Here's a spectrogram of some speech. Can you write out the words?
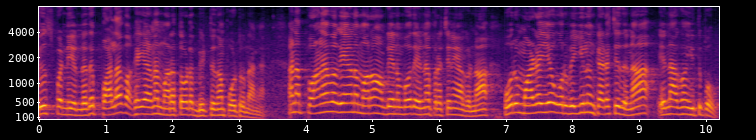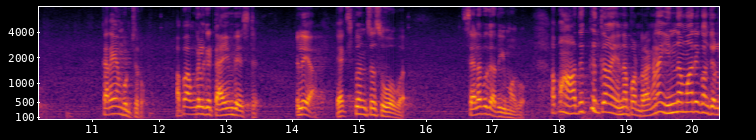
யூஸ் பண்ணியிருந்தது பல வகையான மரத்தோட பிட்டு தான் போட்டிருந்தாங்க. ஆனால் பல வகையான மரம் அப்படின்னும் போது என்ன பிரச்சனை ஆகும்னா ஒரு மழையோ ஒரு வெயிலும் கிடச்சிதுன்னா என்ன ஆகும்? இத்து போகும். கரையான் பிடிச்சிரும். அப்போ அவங்களுக்கு டைம் வேஸ்ட்டு இல்லையா? எக்ஸ்பென்சஸ் ஓவர் செலவுக்கு அதிகமாகும். அப்போ அதுக்கு தான் என்ன பண்ணுறாங்கன்னா இந்த மாதிரி கொஞ்சம்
